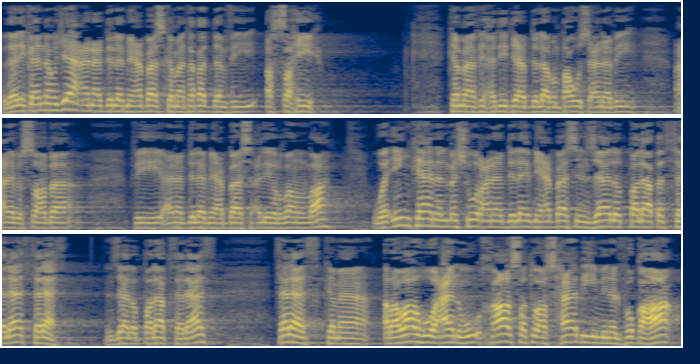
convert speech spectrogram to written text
وذلك أنه جاء عن عبد الله بن عباس كما تقدم في الصحيح كما في حديث عبد الله بن طاووس عن أبيه عن أبي الصهبة في عن عبد الله بن عباس عليه رضوان الله وإن كان المشهور عن عبد الله بن عباس إنزال الطلاق الثلاث ثلاث إنزال الطلاق ثلاث ثلاث كما رواه عنه خاصة أصحابه من الفقهاء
